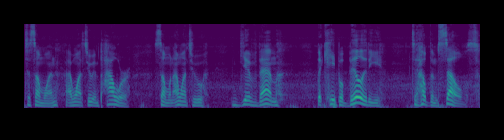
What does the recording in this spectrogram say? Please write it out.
to someone. I want to empower someone. I want to give them the capability to help themselves.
